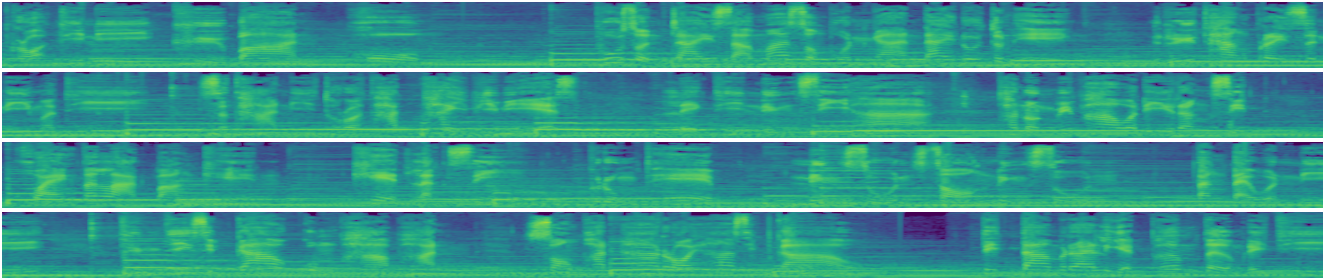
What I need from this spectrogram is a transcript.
เพราะที่นี่คือบ้านโฮมผู้สนใจสามารถส่งผลงานได้ด้วยตนเอง หรือทางไปรษณีย์มาที่ สถานีโทรทัศน์ไทย PBS เลขที่ 145 ถนนวิภาวดีรังสิตแขวงตลาดบางเขน เขตหลักสี่กรุงเทพ 10210 ตั้งแต่วันนี้ ถึง 29 กุมภาพันธ์ 2559 ติดตามรายละเอียดเพิ่มเติมได้ที่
